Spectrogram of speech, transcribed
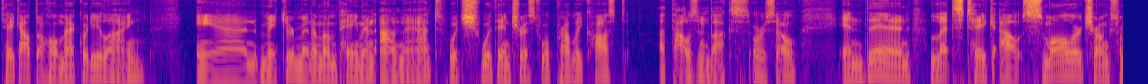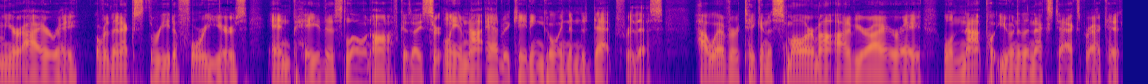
take out the home equity line and make your minimum payment on that, which with interest will probably cost a thousand bucks or so. And then let's take out smaller chunks from your IRA over the next three to four years and pay this loan off. Because I certainly am not advocating going into debt for this. However, taking a smaller amount out of your IRA will not put you into the next tax bracket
